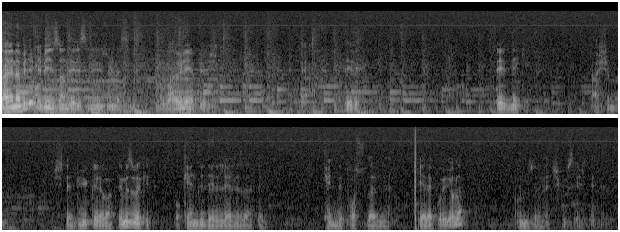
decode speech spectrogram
Dayanabilir mi bir insan derisinin üzülmesine? Allah öyle yapıyor işte. Ya deri. Deri ne ki? Aşımı. İşte büyüklere baktığımız vakit o kendi derilerini zaten kendi postlarını yere koyuyorlar. Onun üzerine çıkıp secde ediyorlar.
